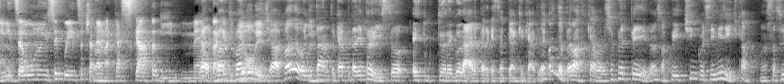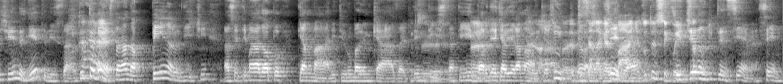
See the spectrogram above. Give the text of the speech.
inizia uno in sequenza cioè è una cascata di merda Guarda, che ti quando, dici- ah, quando ogni tanto capita l'imprevisto è tutto regolare perché sappiamo che capita. E quando però, cavolo, c'è quel periodo, non so, quei 5-6 mesi, dici, cavolo, non sta succedendo niente di strano. Tutto Eh. bene, sta andando appena lo dici, la settimana dopo ti ammali, ti rubano in casa, il Sì. dentista, ti Eh. perdi le chiavi della macchina, Esatto, tutto. ti si allaga il bagno, eh. tutto in sequenza. Succedono tutte insieme, sempre.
